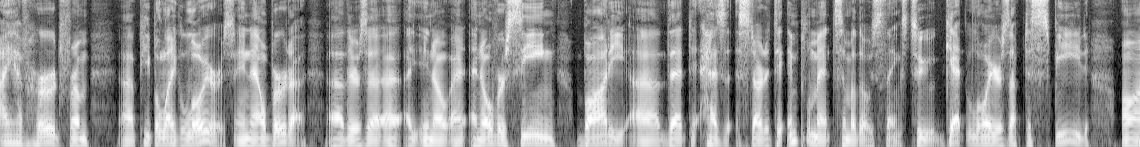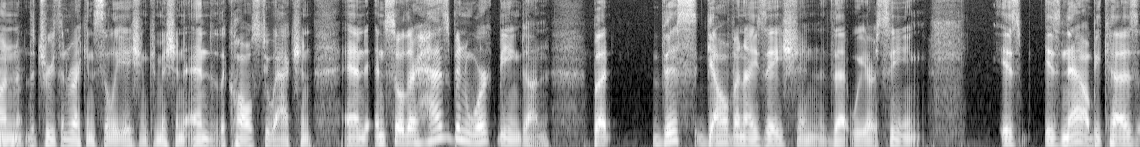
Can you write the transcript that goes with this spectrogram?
I have heard from uh, people like lawyers in Alberta. Uh, there's a, a, you know an overseeing body uh, that has started to implement some of those things to get lawyers up to speed on mm-hmm. the Truth and Reconciliation Commission and the calls to action, and and so there has been work being done, but this galvanization that we are seeing is is now because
